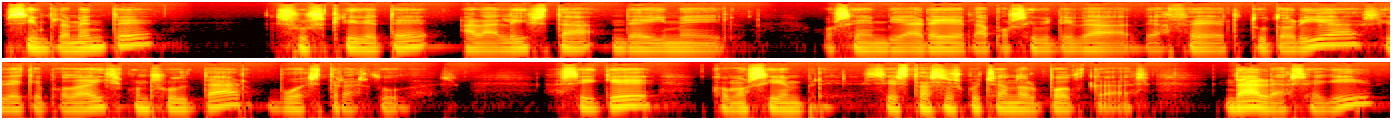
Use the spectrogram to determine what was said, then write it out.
Simplemente suscríbete a la lista de email. Os enviaré la posibilidad de hacer tutorías y de que podáis consultar vuestras dudas. Así que como siempre, si estás escuchando el podcast, dale a seguir.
